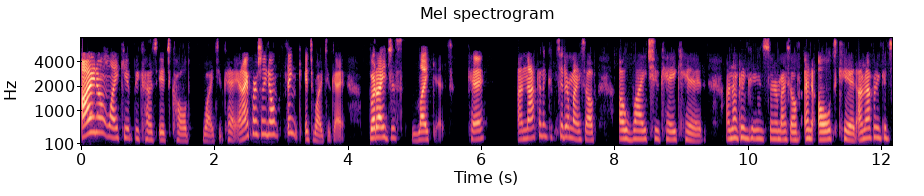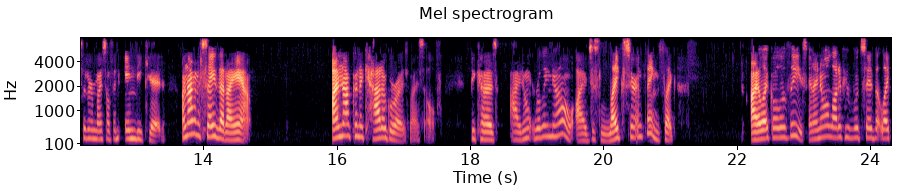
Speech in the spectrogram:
I don't like it because it's called Y2K, and I personally don't think it's Y2K, but I just like it, okay? I'm not going to consider myself a Y2K kid. I'm not going to consider myself an alt kid. I'm not going to consider myself an indie kid. I'm not going to say that I am. I'm not going to categorize myself because I don't really know. I just like certain things. Like, I like all of these. And I know a lot of people would say that, like,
